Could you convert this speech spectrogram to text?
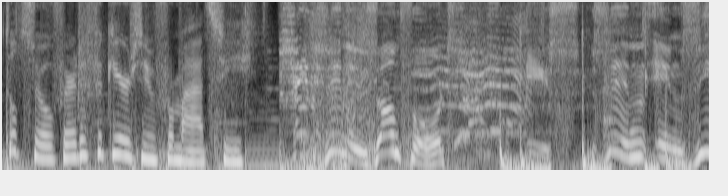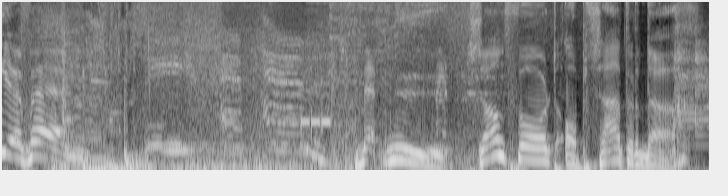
Tot zover de verkeersinformatie. Zin in Zandvoort is zin in ZFM. ZFM. Met nu Zandvoort op zaterdag.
